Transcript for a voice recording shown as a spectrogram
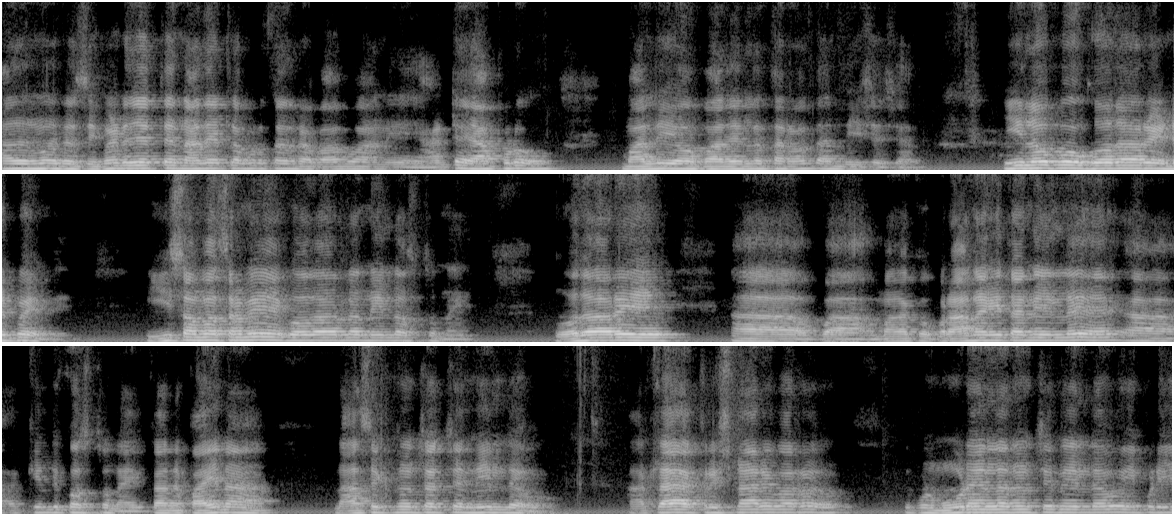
అది మరి సిమెంట్ చేస్తే నాది ఎట్లా పుడుతుంది రా బాబు అని అంటే అప్పుడు మళ్ళీ ఓ పదేళ్ళ తర్వాత దాన్ని తీసేశారు. ఈలోపు గోదావరి ఎండిపోయింది. ఈ సంవత్సరమే గోదావరిలో నీళ్ళు వస్తున్నాయి. గోదావరి మనకు ప్రాణహిత నీళ్ళే కిందికి వస్తున్నాయి కానీ పైన నాసిక్ నుంచి వచ్చే నీళ్ళు లేవు. అట్లా కృష్ణా రివర్ ఇప్పుడు మూడేళ్ళ నుంచి నీళ్ళు లేవు. ఇప్పుడు ఈ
